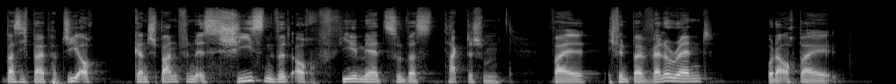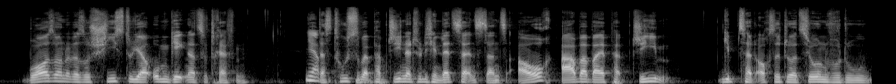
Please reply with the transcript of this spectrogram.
was ich bei PUBG auch ganz spannend finde, ist, Schießen wird auch viel mehr zu was Taktischem. Weil ich finde, bei Valorant oder auch bei Warzone oder so schießt du ja, um Gegner zu treffen. Ja. Das tust du bei PUBG natürlich in letzter Instanz auch, aber bei PUBG gibt's halt auch Situationen, wo du,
